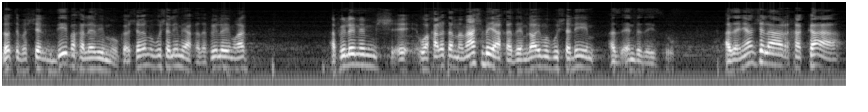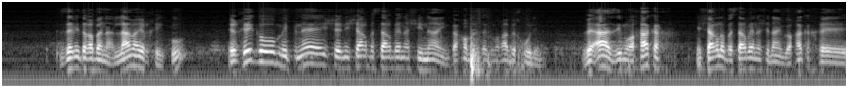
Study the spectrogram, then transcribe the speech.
לא תבשל גדי בחלב עמו, כאשר הם מבושלים ביחד, אפילו אם רק, אפילו אם הם, הוא אכל אותם ממש ביחד והם לא היו מבושלים, אז אין בזה איסור. אז העניין של ההרחקה זה מדרבנן. למה הרחיקו? הרחיקו מפני שנשאר בשר בין השיניים, כך אומרת הגמרא בחולין. ואז אם הוא אחר כך, נשאר לו בשר בין השיניים, ואחר כך אה,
